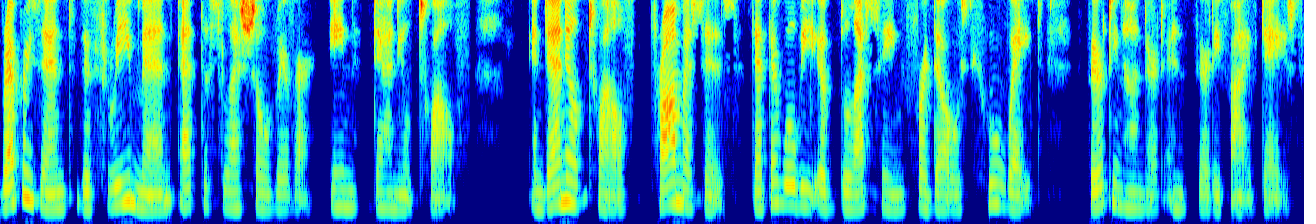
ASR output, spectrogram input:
represent the three men at the celestial river in Daniel 12. And Daniel 12 promises that there will be a blessing for those who wait 1335 days.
